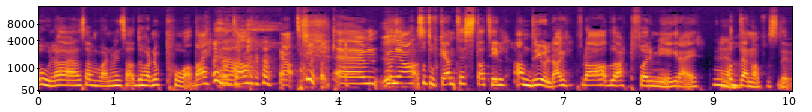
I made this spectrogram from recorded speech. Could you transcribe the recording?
Ola, samboeren min, sa, du har noe på deg. Ja. Um, men ja, så tok jeg en test da til andre juledag, for da hadde det vært for mye greier. Ja. Og den var positiv.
